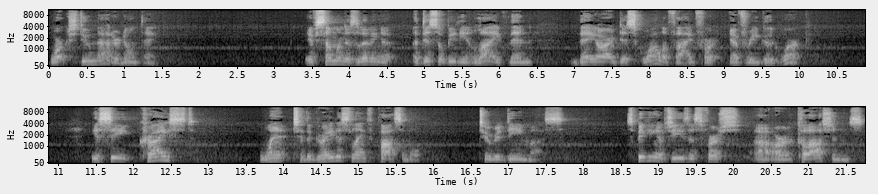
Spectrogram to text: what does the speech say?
works do matter, don't they? If someone is living a, a disobedient life, then they are disqualified for every good work. You see, Christ went to the greatest length possible to redeem us. Speaking of Jesus, first uh, or Colossians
